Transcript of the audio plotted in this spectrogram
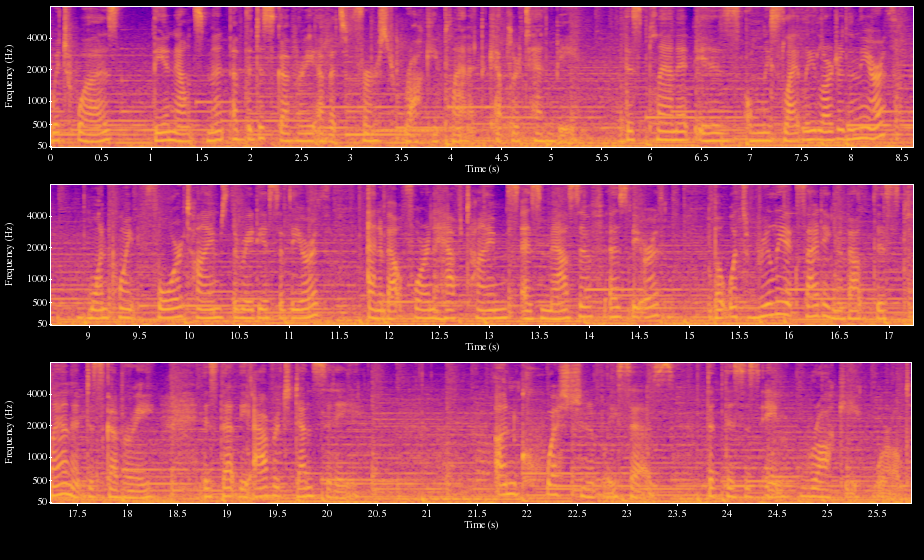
which was the announcement of the discovery of its first rocky planet, Kepler 10b. This planet is only slightly larger than the Earth, 1.4 times the radius of the Earth, and about four and a half times as massive as the Earth. But what's really exciting about this planet discovery is that the average density unquestionably says that this is a rocky world.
